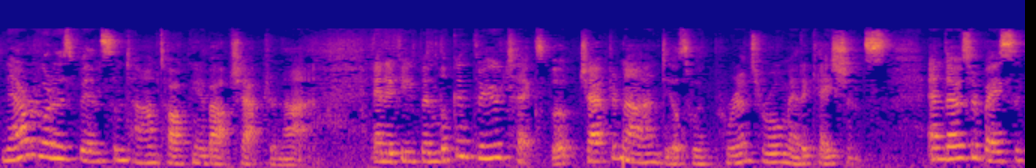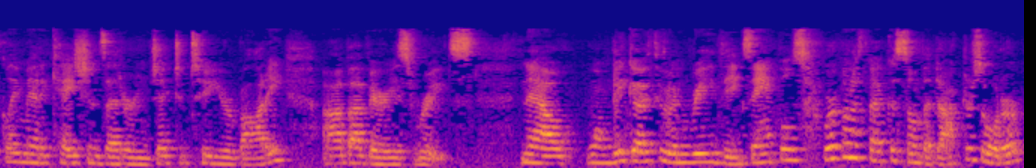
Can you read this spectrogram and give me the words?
Now we're going to spend some time talking about Chapter 9. And if you've been looking through your textbook, Chapter 9 deals with parenteral medications. And those are basically medications that are injected to your body uh, by various routes. Now, when we go through and read the examples, we're going to focus on the doctor's order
